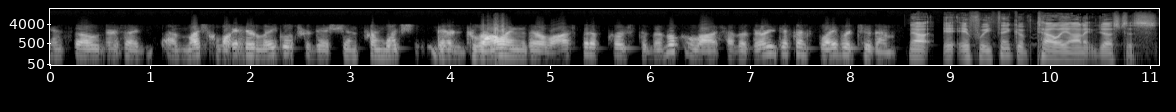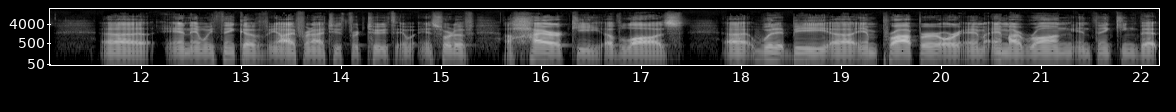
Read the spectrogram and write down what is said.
and so there's a, a much wider legal tradition from which they're drawing their laws, but of course the biblical laws have a very different flavor to them. Now, if we think of talionic justice, uh, and and we think of you know, eye for an eye, tooth for tooth, it's sort of a hierarchy of laws. Uh, would it be uh, improper, or am, am I wrong in thinking that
